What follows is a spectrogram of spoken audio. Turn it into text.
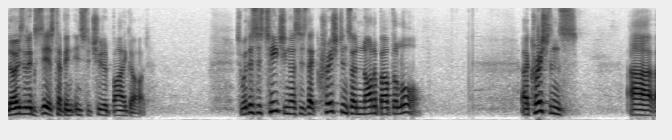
and those that exist have been instituted by God. So, what this is teaching us is that Christians are not above the law. Uh, Christians uh,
